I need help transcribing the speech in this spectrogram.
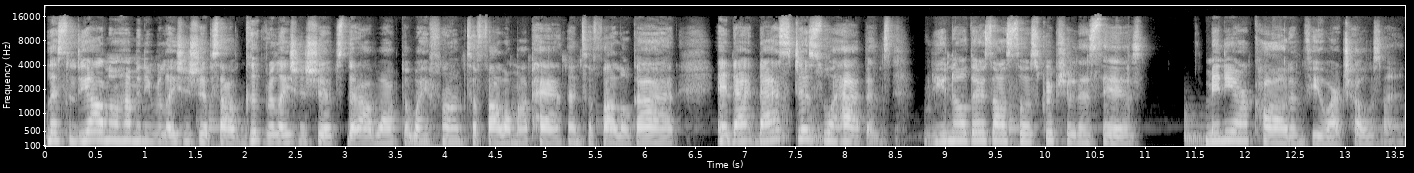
Listen, do y'all know how many relationships I've good relationships that I walked away from to follow my path and to follow God? And that that's just what happens. You know, there's also a scripture that says, Many are called and few are chosen.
